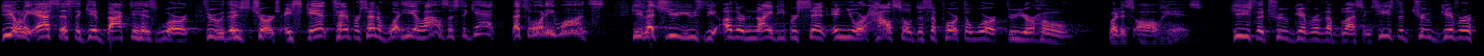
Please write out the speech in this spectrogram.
He only asks us to give back to His work through this church, a scant 10% of what He allows us to get. That's what He wants. He lets you use the other 90% in your household to support the work through your home, but it's all His. He's the true giver of the blessings. He's the true giver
